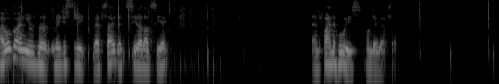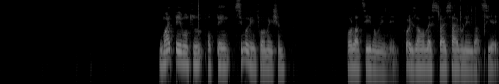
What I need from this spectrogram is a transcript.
I will go and use the registry website at cira.ca and find who is on their website. You might be able to obtain similar information for that .ca domain name. For example, let's try sibername.ca.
